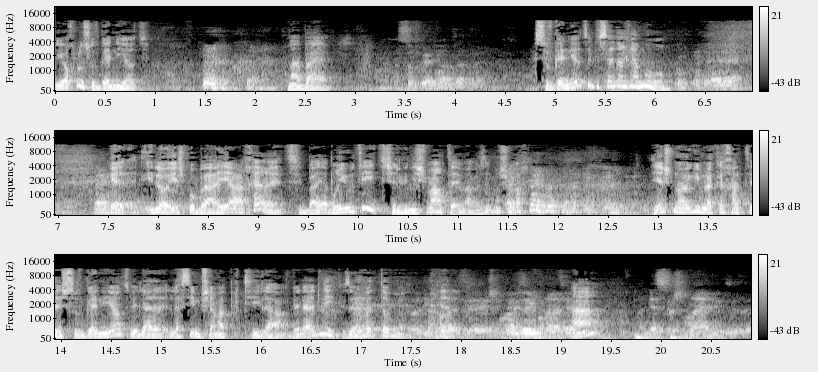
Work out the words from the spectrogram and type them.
ויאכלו סופגניות. מה הבעיה? הסופגניות זה הבעיה. סופגניות זה בסדר גמור. כן, לא, יש פה בעיה אחרת, בעיה בריאותית של ונשמרתם, אבל זה משהו אחר. יש נוהגים לקחת אה, סופגניות ולשים שם פתילה ולהדליק, זה עובד טוב מאוד. כן. אה? עד עשר שמונה ימים זה זה.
